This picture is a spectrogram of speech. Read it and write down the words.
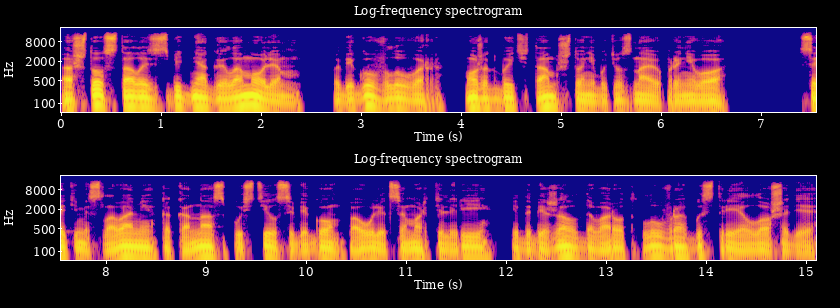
«А что стало с беднягой Ламолем? Побегу в Лувр. Может быть, там что-нибудь узнаю про него». С этими словами, как она спустился бегом по улице Мартиллерии и добежал до ворот Лувра быстрее лошади.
